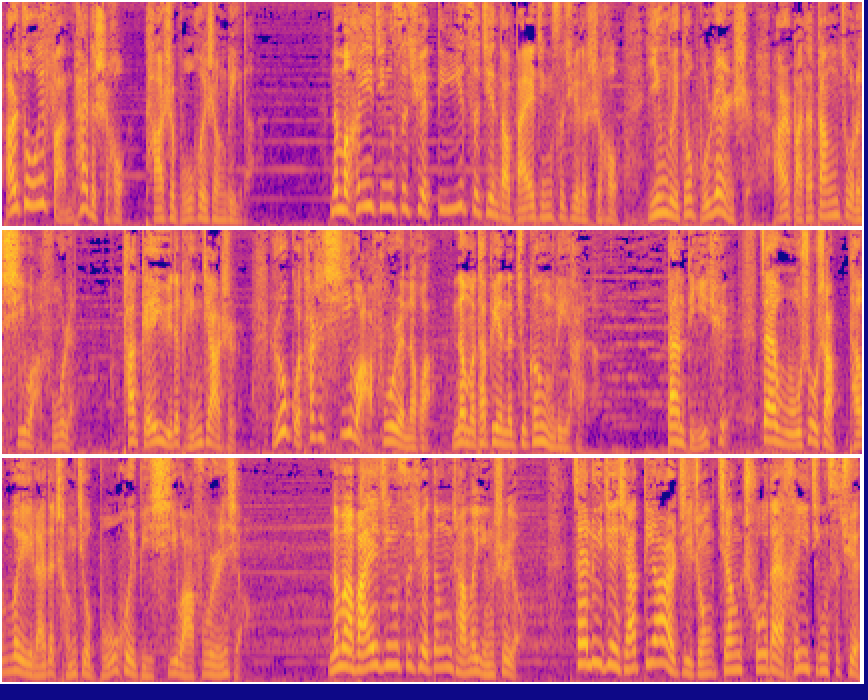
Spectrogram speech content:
而作为反派的时候，他是不会胜利的。那么黑金丝雀第一次见到白金丝雀的时候，因为都不认识，而把她当做了西瓦夫人。他给予的评价是：如果她是西瓦夫人的话，那么她变得就更厉害了。但的确，在武术上，他未来的成就不会比西瓦夫人小。那么白金丝雀登场的影视有。在《绿箭侠》第二季中，将初代黑金丝雀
